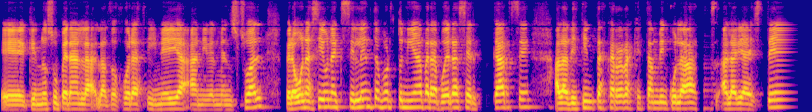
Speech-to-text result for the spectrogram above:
eh, que no superan las dos horas y media a nivel mensual, pero aún así es una excelente oportunidad para poder acercarse a las distintas carreras que están vinculadas al área de STEM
